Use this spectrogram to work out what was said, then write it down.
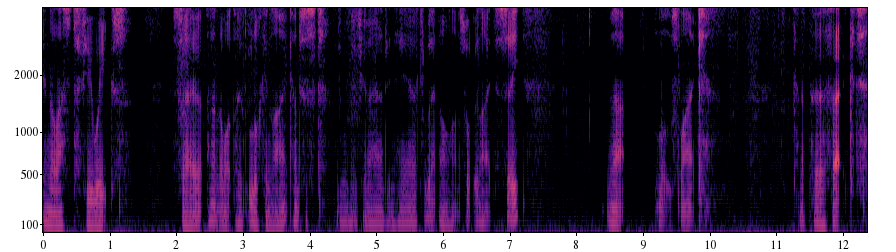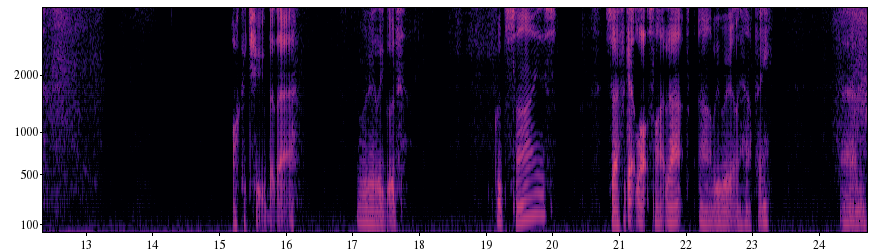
in the last few weeks. So I don't know what they're looking like. I'll just move it around in here a little bit. Oh, that's what we like to see. That looks like kind of perfect oca tuber there. Really good, good size. So if I get lots like that, I'll be really happy. Um,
